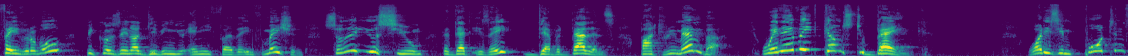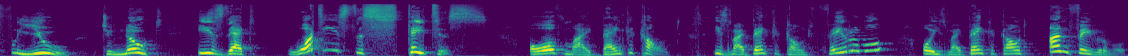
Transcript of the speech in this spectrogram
favorable because they're not giving you any further information. So you assume that that is a debit balance. But remember, whenever it comes to bank, what is important for you to note is that what is the status of my bank account? Is my bank account favorable or is my bank account unfavorable?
